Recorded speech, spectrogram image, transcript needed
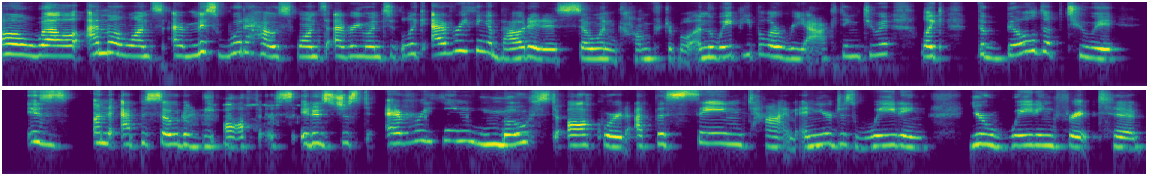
oh well, Emma wants uh, Miss Woodhouse wants everyone to like everything about it is so uncomfortable. And the way people are reacting to it, like the build up to it is an episode of The Office. It is just everything most awkward at the same time. And you're just waiting, you're waiting for it to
